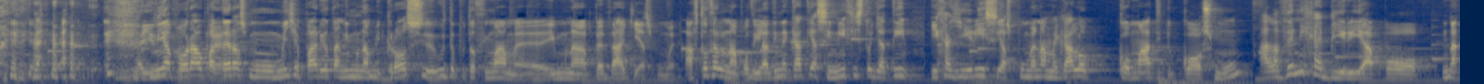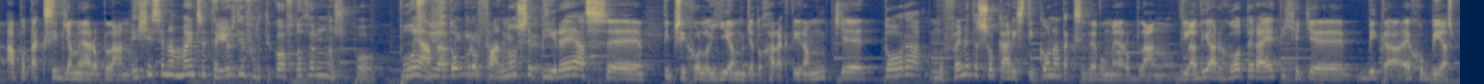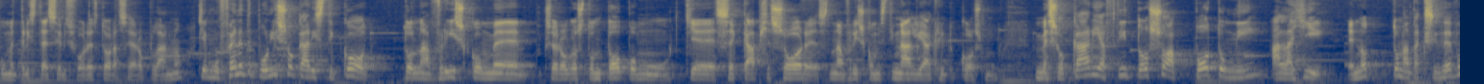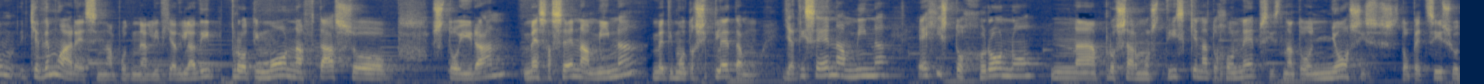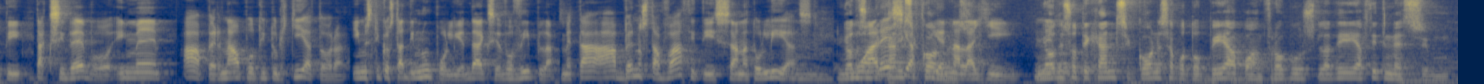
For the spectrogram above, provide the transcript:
Μία φορά ο πατέρας μου με είχε πάρει όταν ήμουν μικρός, ούτε που το θυμάμαι. Ήμουνα παιδάκι, ας πούμε. Αυτό θέλω να πω. Δηλαδή είναι κάτι ασυνήθιστο γιατί είχα γυρίσει, ας πούμε, ένα μεγάλο κομμάτι του κόσμου, αλλά δεν είχα εμπειρία από, από ταξίδια με αεροπλάνο. Είχε ένα mindset τελείως διαφορετικό, αυτό θέλω να σου πω. Πώς ναι, δηλαδή αυτό προφανώς επηρέασε τη ψυχολογία μου και το χαρακτήρα μου και τώρα μου φαίνεται σοκαριστικό να ταξιδεύω με αεροπλάνο. Δηλαδή, αργότερα έτυχε και μπήκα, έχω μπει, ας πούμε, τρει-τέσσερι φορές τώρα σε αεροπλάνο και μου φαίνεται πολύ σοκαριστικό το να βρίσκομαι, ξέρω εγώ, στον τόπο μου και σε κάποιες ώρες να βρίσκομαι στην άλλη άκρη του κόσμου. Με σοκάρει αυτή τόσο απότομη αλλαγή. Ενώ το να ταξιδεύω και δεν μου αρέσει να πω την αλήθεια. Δηλαδή, προτιμώ να φτάσω στο Ιράν μέσα σε ένα μήνα με τη μοτοσυκλέτα μου. Γιατί σε ένα μήνα έχεις το χρόνο να προσαρμοστείς και να το χωνέψεις, να το νιώσεις στο πετσί σου ότι ταξιδεύω, είμαι... Α, περνάω από τη Τουρκία τώρα. Είμαι στην Κωνσταντινούπολη, εντάξει, εδώ δίπλα. Μετά, α, μπαίνω στα βάθη της Ανατολίας. Mm. Μου αρέσει αυτή η εναλλαγή. Νιώθεις ναι, ότι χάνεις εικόνες από τοπία, από ανθρώπους, δηλαδή αυτή την αίσθηση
